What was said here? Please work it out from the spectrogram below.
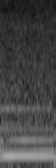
Mm.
